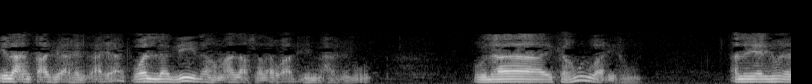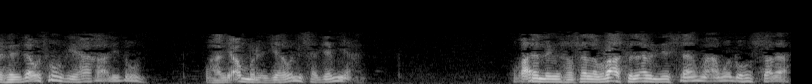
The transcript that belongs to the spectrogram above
إلى أن قال في آخر الآيات والذين هم على صلواتهم يحافظون. أولئك هم الوارثون. الذين يرثون الفردوس هم فيها خالدون. وهذا يعم الرجال والنساء جميعا. وقال النبي صلى الله عليه وسلم رأس الأمر الإسلام وعموده الصلاة.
